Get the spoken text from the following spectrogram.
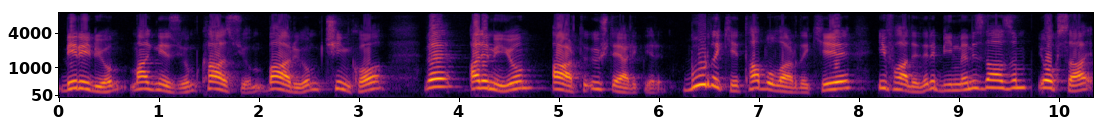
Berilyum, magnezyum, kalsiyum, baryum, çinko ve alüminyum artı 3 değerlikleri. Buradaki tablolardaki ifadeleri bilmemiz lazım. Yoksa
